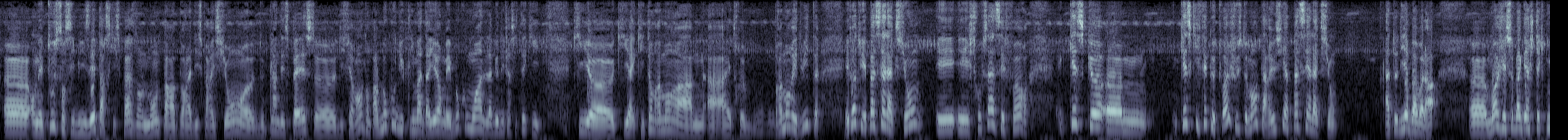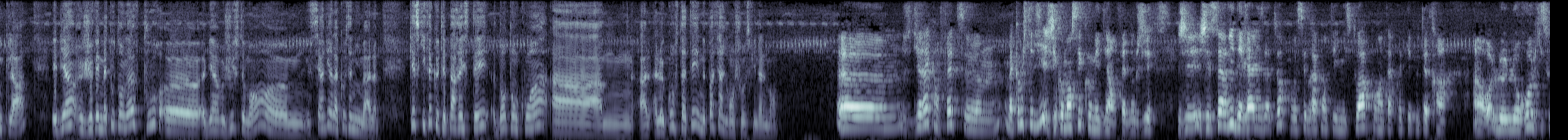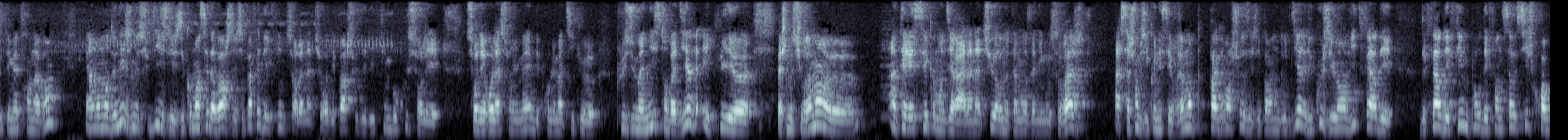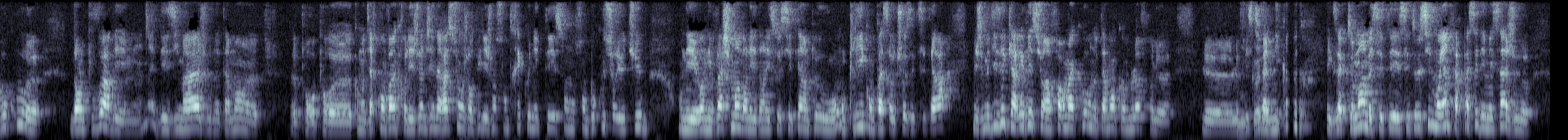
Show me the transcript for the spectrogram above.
euh, on est tous sensibilisés par ce qui se passe dans le monde par rapport à la disparition euh, de plein d'espèces euh, différentes. On parle beaucoup du climat d'ailleurs, mais beaucoup moins de la biodiversité qui, qui, qui, qui tend vraiment à, à, être vraiment réduite. Et toi, tu es passé à l'action et, et, je trouve ça assez fort. Qu'est-ce que qu'est-ce qui fait que toi, justement, tu as réussi à passer à l'action? À te dire, bah voilà, euh, moi j'ai ce bagage technique là, eh bien je vais mettre tout en œuvre pour euh, eh bien justement euh, servir la cause animale. Qu'est-ce qui fait que tu n'es pas resté dans ton coin à, le constater et ne pas faire grand chose finalement Je dirais qu'en fait, bah, comme je t'ai dit, j'ai commencé comédien en fait, donc j'ai servi des réalisateurs pour essayer de raconter une histoire, pour interpréter peut-être le rôle qu'ils souhaitaient mettre en avant. Et à un moment donné, je me suis dit, j'ai commencé d'abord, j'ai pas fait des films sur la nature au départ, je faisais des films beaucoup sur les sur les relations humaines, des problématiques euh, plus humanistes, on va dire. Et puis, euh, bah, je me suis vraiment euh, intéressé, comment dire, à la nature, notamment aux animaux sauvages, à, sachant que j'y connaissais vraiment pas grand-chose et j'ai pas honte de le dire. Et du coup, j'ai eu envie de faire des de faire des films pour défendre ça aussi. Je crois beaucoup dans le pouvoir des, des images, notamment euh, pour, pour euh, comment dire, convaincre les jeunes générations. Aujourd'hui, les gens sont très connectés, sont, sont beaucoup sur YouTube. On est, on est vachement dans les, dans les sociétés un peu où on clique, on passe à autre chose, etc. Mais je me disais qu'arriver sur un format court, notamment comme l'offre le, le, le festival Nikon, exactement, mais c'était, c'était aussi le moyen de faire passer des messages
